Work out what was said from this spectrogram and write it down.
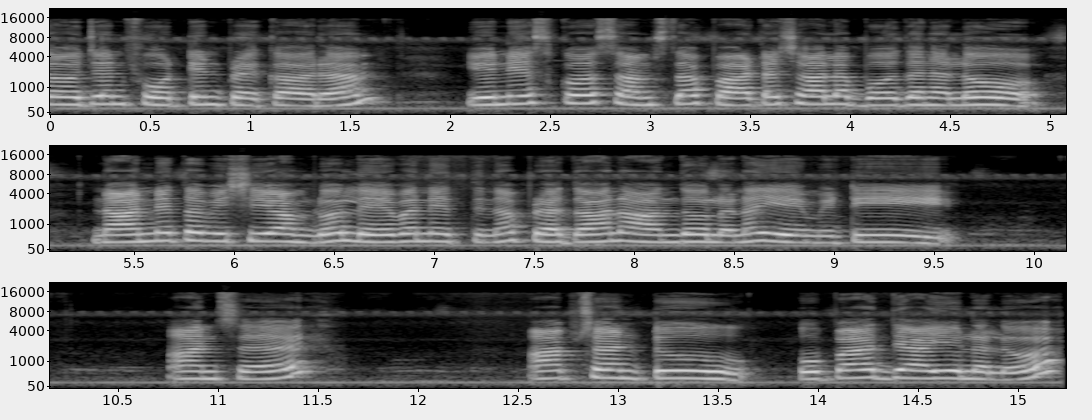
థౌజండ్ ఫోర్టీన్ ప్రకారం యునెస్కో సంస్థ పాఠశాల బోధనలో నాణ్యత విషయంలో లేవనెత్తిన ప్రధాన ఆందోళన ఏమిటి? ఆన్సర్ ఆప్షన్ టూ. ఉపాధ్యాయులలో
